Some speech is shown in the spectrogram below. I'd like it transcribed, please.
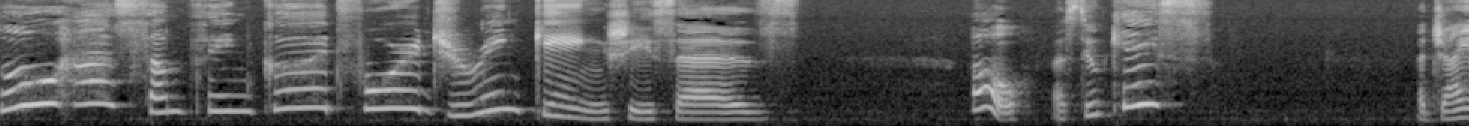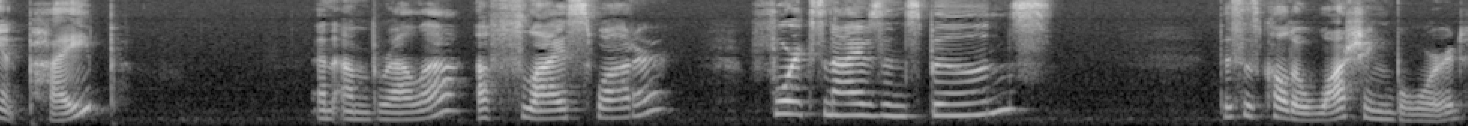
Who has something good for drinking, she says. Oh, a suitcase? A giant pipe? An umbrella? A fly swatter? Forks, knives, and spoons. This is called a washing board.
